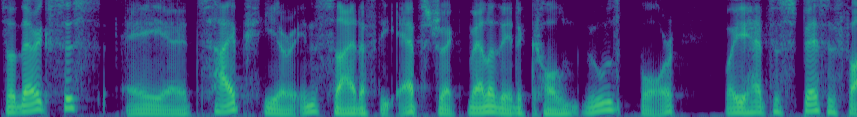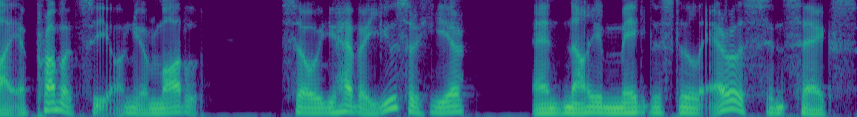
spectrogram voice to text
So there exists a, a, type here inside of the abstract validator called rules for, where you had to specify a property on your model. So you have a user here, and now you make this little arrow syntax,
